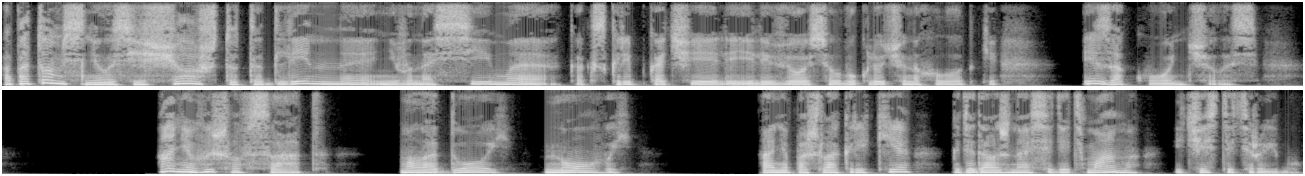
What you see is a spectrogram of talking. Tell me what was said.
А потом снилось еще что-то длинное, невыносимое, как скрип качели или весел в уключенных лодке, и закончилось. Аня вышла в сад, молодой, новый. Аня пошла к реке, где должна сидеть мама и чистить рыбу.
